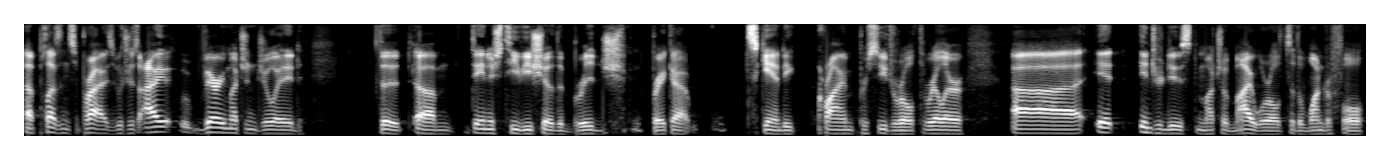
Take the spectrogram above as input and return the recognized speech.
a pleasant surprise, which is I very much enjoyed the um, Danish TV show The Bridge Breakout Scandi crime procedural thriller. Uh, it introduced much of my world to the wonderful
